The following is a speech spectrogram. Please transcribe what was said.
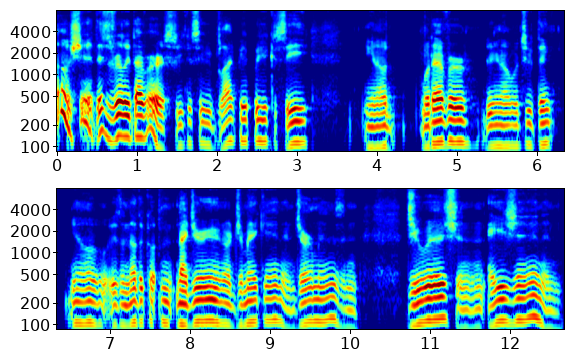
oh shit, this is really diverse. You can see black people, you can see, you know, whatever, you know, what you think, you know, is another Nigerian or Jamaican and Germans and Jewish and Asian and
